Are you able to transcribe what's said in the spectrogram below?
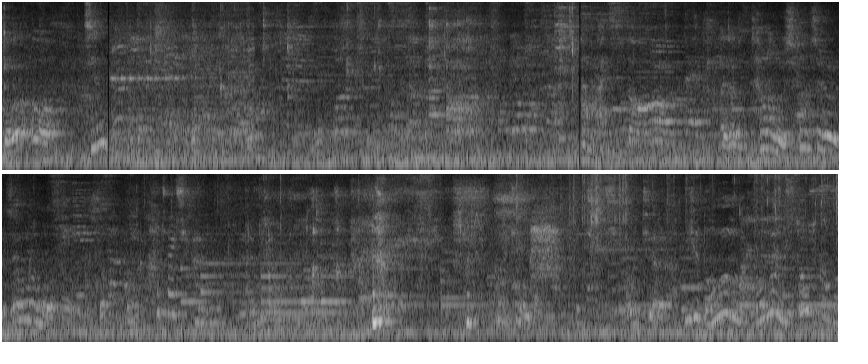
그, 어, 진. 아, 맛있어. 아니, 난 태어나서 시금치를 생으로 먹어서 먹었어. 화장실 가면 이게 너무 너무 소스가.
